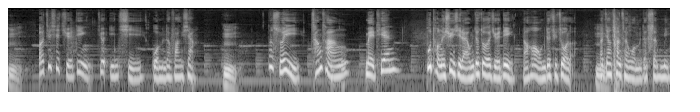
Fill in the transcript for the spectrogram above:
嗯，而这些决定就引起我们的方向，嗯，那所以常常每天不同的讯息来，我们就做个决定，然后我们就去做了，那这样串成我们的生命。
